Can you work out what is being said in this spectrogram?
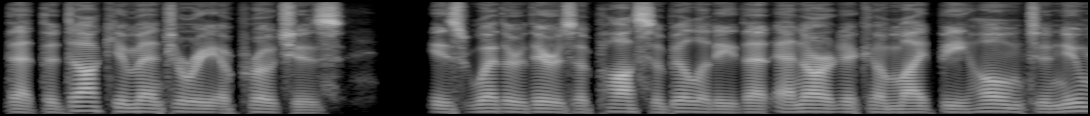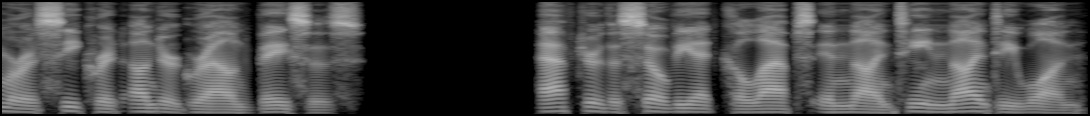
that the documentary approaches, is whether there's a possibility that Antarctica might be home to numerous secret underground bases. After the Soviet collapse in 1991,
